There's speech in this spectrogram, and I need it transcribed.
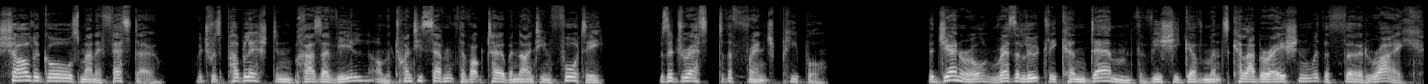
Charles de Gaulle's manifesto, which was published in Brazzaville on the 27th of October 1940, was addressed to the French people. The general resolutely condemned the Vichy government's collaboration with the Third Reich,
